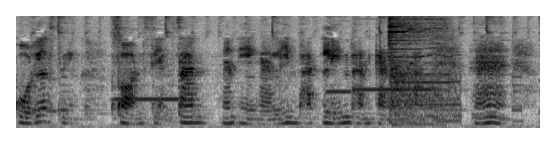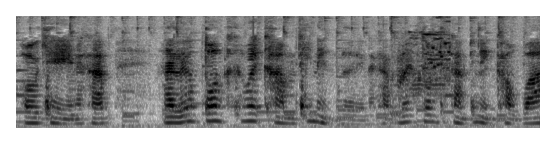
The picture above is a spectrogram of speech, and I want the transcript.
ครูเลือกเสียงสอนเสียงสั้นนั่นเองอะลิ้นพัดลิ้นพันกันนะครับอ่าโอเคนะครับเริ่มต้นด้วยคำที่หนึ่งเลยนะครับเริ่มต้นที่คำที่หนึ่งคำว่า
